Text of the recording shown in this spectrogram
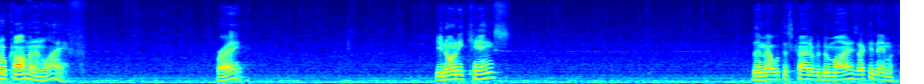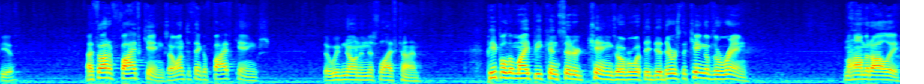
so common in life. Right? You know any kings that met with this kind of a demise? I could name a few. I thought of five kings. I wanted to think of five kings that we've known in this lifetime. People that might be considered kings over what they did. There was the king of the ring, Muhammad Ali.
